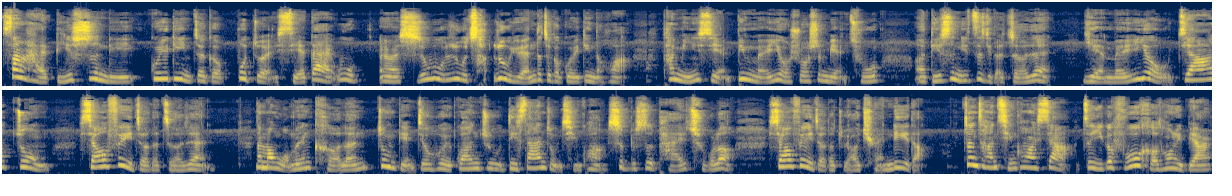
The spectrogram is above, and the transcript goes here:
上海迪士尼规定这个不准携带物，呃，食物入场入园的这个规定的话，它明显并没有说是免除呃迪士尼自己的责任，也没有加重消费者的责任。那么我们可能重点就会关注第三种情况，是不是排除了消费者的主要权利的？正常情况下，这一个服务合同里边。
